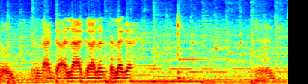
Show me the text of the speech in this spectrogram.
Yun, alaga-alaga lang talaga. Yan.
